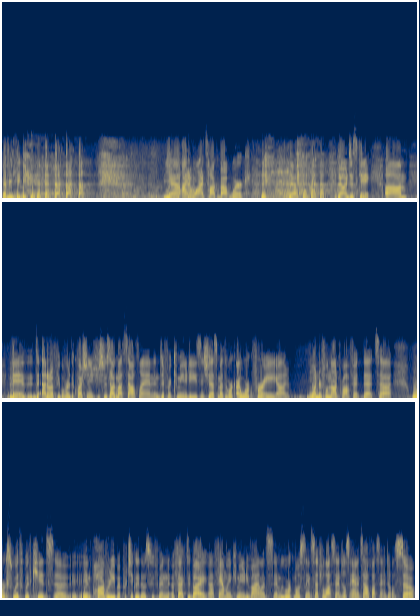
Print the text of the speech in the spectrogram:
Everything. yeah, I don't want to talk about work. no, no, I'm just kidding. Um, the, the- I don't know if people heard the question. She was talking about Southland and different communities, and she asked about the work. I work for a uh, wonderful nonprofit that uh, works with with kids uh, in poverty, but particularly those who've been affected by uh, family and community violence. And we work mostly in Central Los Angeles and in South Los Angeles. So,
